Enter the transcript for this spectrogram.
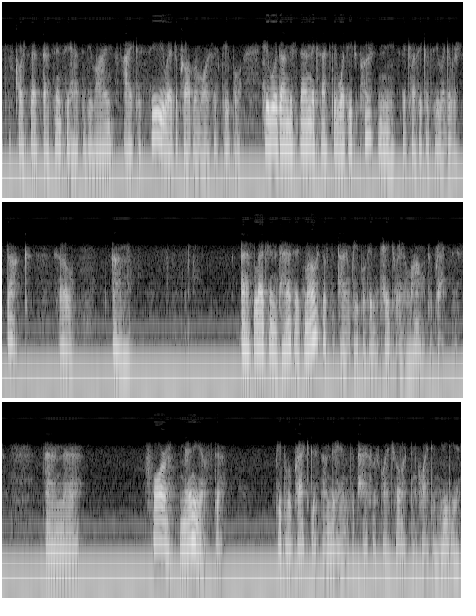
it's of course that, that since he had the divine eye to see where the problem was with people, he would understand exactly what each person needs because he could see where they were stuck. So, um, as legend has it, most of the time people didn't take very long to practice. And uh, for many of the people who practiced under him, the path was quite short and quite immediate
